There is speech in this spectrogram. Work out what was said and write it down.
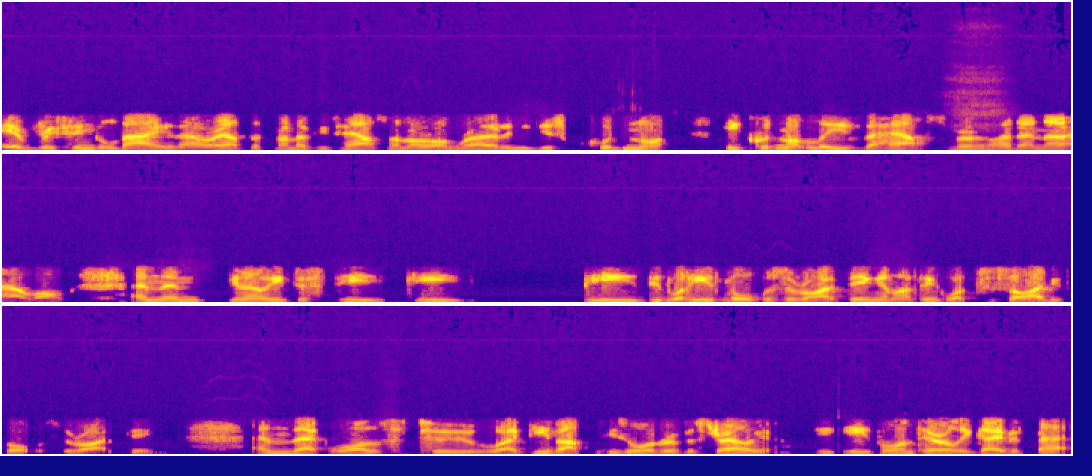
every single day. They were out the front of his house on a wrong road, and you just could not he could not leave the house for mm. I don't know how long. And then you know he just he he he did what he thought was the right thing, and I think what society thought was the right thing, and that was to uh, give up his Order of Australia. He, he voluntarily gave it back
